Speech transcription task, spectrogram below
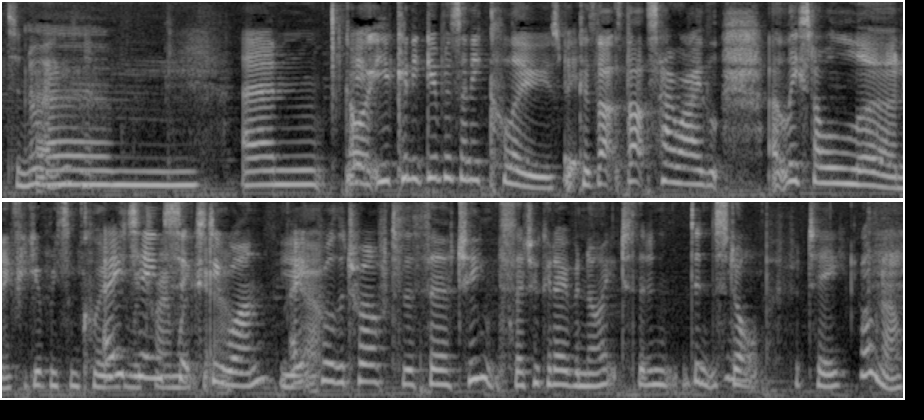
it's annoying, isn't it? um, Um, oh, you, can you give us any clues? Because that's that's how I, at least I will learn if you give me some clues. and we try and work it out. 1861, Yeah. April the 12th to the 13th. They took it overnight. They didn't didn't stop for tea. Oh no.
